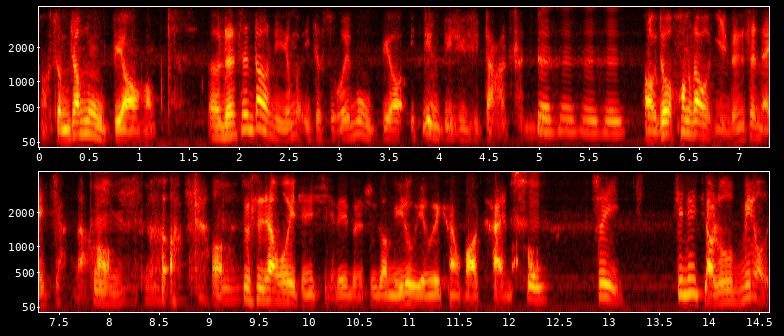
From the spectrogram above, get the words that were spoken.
啊，什么叫目标？哈，呃，人生到底有没有一个所谓目标，一定必须去达成的？嗯哼哼哼。哦，就放到以人生来讲了，哈，哦，就是像我以前写的一本书叫《迷路也会看花开》嘛。是。所以今天假如没有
